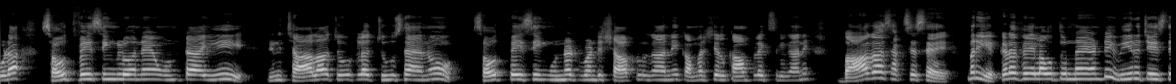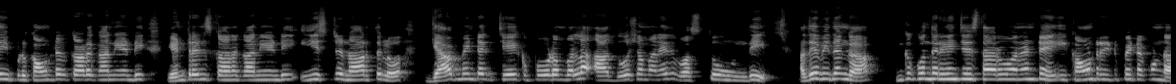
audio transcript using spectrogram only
కూడా సౌత్ ఫేసింగ్లోనే ఉంటాయి. నేను చాలా చోట్ల చూశాను. సౌత్ ఫేసింగ్ ఉన్నటువంటి షాపులు కానీ కమర్షియల్ కాంప్లెక్స్లు కానీ బాగా సక్సెస్ అయ్యాయి. మరి ఎక్కడ ఫెయిల్ అవుతున్నాయి అంటే వీరు చేస్తే ఇప్పుడు కౌంటర్ కాడ కానివ్వండి ఎంట్రన్స్ కాడ కానివ్వండి ఈస్ట్ నార్త్లో గ్యాప్ మెయింటైన్ చేయకపోవడం వల్ల ఆ దోషం అనేది వస్తూ ఉంది. అదేవిధంగా ఇంకా కొందరు ఏం చేస్తారు అని అంటే ఈ కౌంటర్ ఇటు పెట్టకుండా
